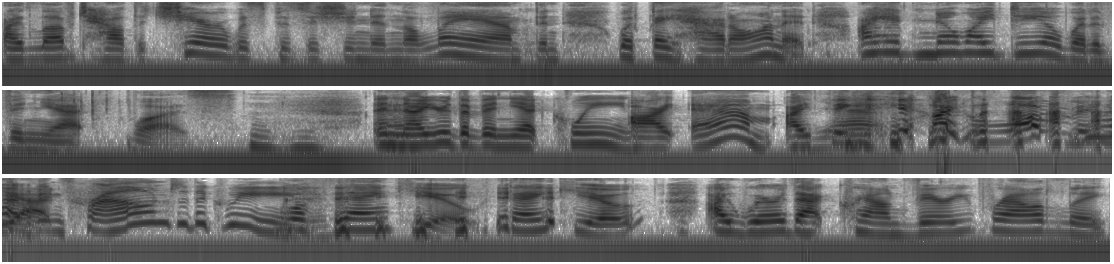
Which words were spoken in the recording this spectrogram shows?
I loved how the chair was positioned in the lamp and what they had on it. I had no idea what a vignette was. Mm-hmm. And now you're the vignette queen. I am. I think I love You have been crowned the queen. Well, thank you. Thank you. I wear that crown very proudly.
